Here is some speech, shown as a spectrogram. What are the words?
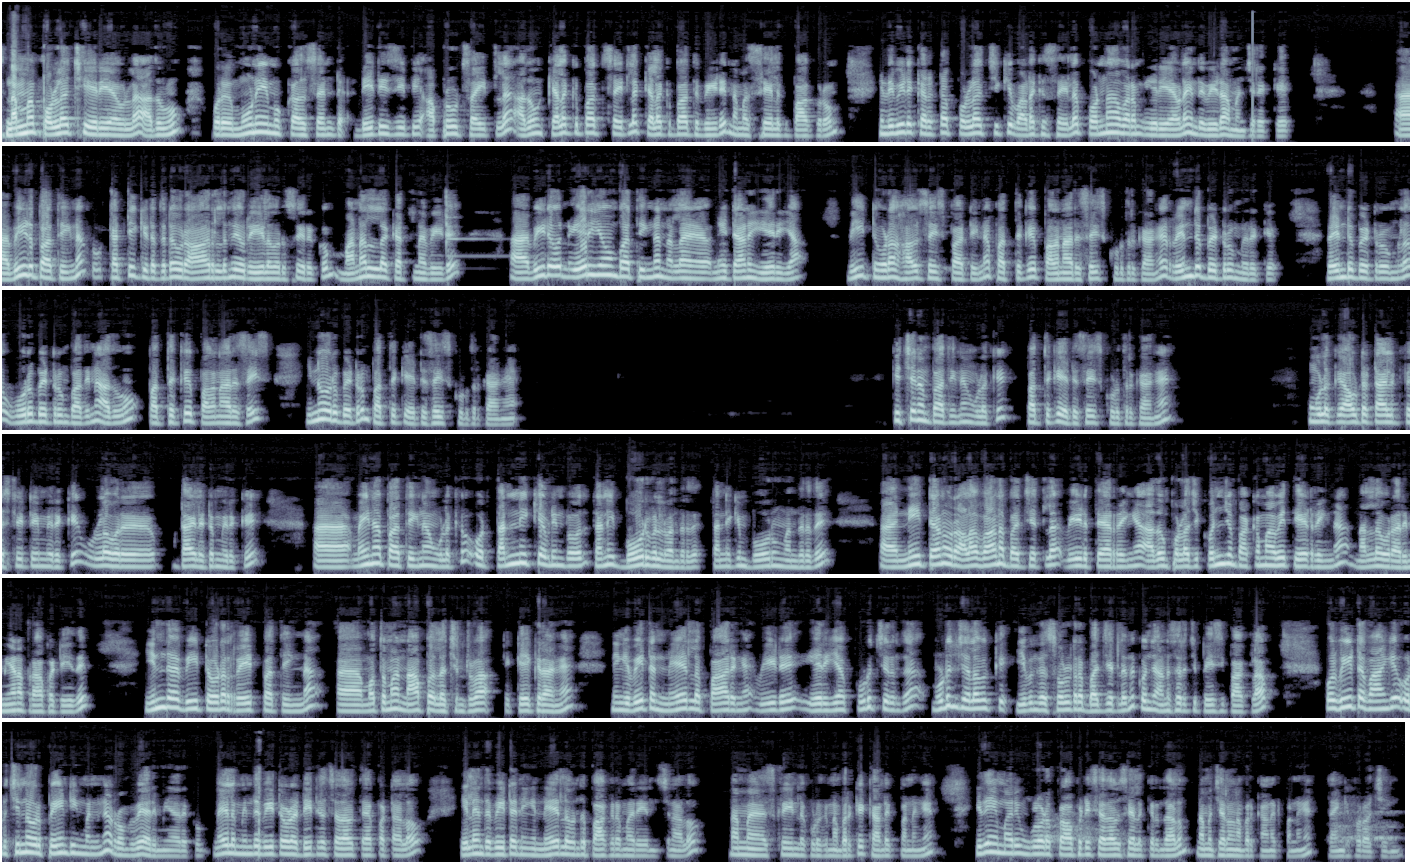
நம்ம பொள்ளாச்சி ஏரியாவில் அதுவும் ஒரு மூணே முக்கால் சென்ட் டிடிசிபி அப்ரூவ்ட் சைட்டில் அதுவும் கிழக்கு பார்த்து சைட்டில் கிழக்கு பார்த்து வீடு நம்ம சேலுக்கு பார்க்குறோம் இந்த வீடு கரெக்டாக பொள்ளாச்சிக்கு வடக்கு சைடில் பொன்னாவரம் ஏரியாவில் இந்த வீடு அமைஞ்சிருக்கு. வீடு பார்த்தீங்கன்னா கட்டி கிட்டத்தட்ட ஒரு ஆறுலேருந்து ஒரு ஏழு வருஷம் இருக்கும். மணலில் கட்டின வீடு. வீடு ஏரியாவும் பார்த்தீங்கன்னா நல்ல நீட்டான ஏரியா. வீட்டோட ஹால் சைஸ் பார்த்தீங்கன்னா பத்துக்கு பதினாறு சைஸ் கொடுத்துருக்காங்க. ரெண்டு பெட்ரூம் இருக்கு. ரெண்டு பெட்ரூம்ல ஒரு பெட்ரூம் பார்த்தீங்கன்னா அதுவும் பத்துக்கு பதினாறு சைஸ் இன்னொரு பெட்ரூம் பத்துக்கு எட்டு சைஸ் கொடுத்துருக்காங்க. கிச்சனும் பார்த்தீங்கன்னா உங்களுக்கு பத்துக்கு எட்டு சைஸ் கொடுத்துருக்காங்க. உங்களுக்கு அவுட்டர் டாய்லெட் ஃபெசிலிட்டியும் இருக்குது உள்ள ஒரு டாய்லெட்டும் இருக்கு. மெயினாக பார்த்தீங்கன்னா உங்களுக்கு ஒரு தண்ணிக்கு அப்படின்னு போது தனி போர்வெல் வந்துடுது தண்ணிக்கும் போரும் வந்துடுது நீட்டான ஒரு அளவான பட்ஜெட்ல வீடு தேடுறீங்க. அதுவும் பொள்ளாச்சி கொஞ்சம் பக்கமாவே தேடுறீங்கன்னா நல்ல ஒரு அருமையான ப்ராப்பர்ட்டி இது. இந்த வீட்டோட ரேட் பார்த்தீங்கன்னா மொத்தமாக நாற்பது லட்சம் ரூபா கேட்குறாங்க நீங்கள் வீட்டை நேரில் பாருங்கள் வீடு ஏரியா பிடிச்சிருந்தா முடிஞ்ச அளவுக்கு இவங்க சொல்கிற பட்ஜெட்லேருந்து கொஞ்சம் அனுசரித்து பேசி பார்க்கலாம். ஒரு வீட்டை வாங்கி ஒரு சின்ன ஒரு பெயிண்டிங் பண்ணினா ரொம்பவே அருமையாக இருக்கும். மேலும் இந்த வீட்டோட டீட்டெயில்ஸ் ஏதாவது தேவைப்பட்டாலோ இல்லை இந்த வீட்டை நீங்கள் நேரில் வந்து பார்க்குற மாதிரி இருந்துச்சுனாலோ நம்ம ஸ்க்ரீனில் கொடுக்குற நம்பருக்கு காண்டக்ட் பண்ணுங்கள் இதே மாதிரி உங்களோட ப்ராப்பர்ட்டிஸ் ஏதாவது சேலுக்கு இருந்தாலும் நம்ம சேனல் நம்பர் கான்டாக்ட் பண்ணுங்கள் தேங்க்யூ ஃபார் வாட்சிங்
